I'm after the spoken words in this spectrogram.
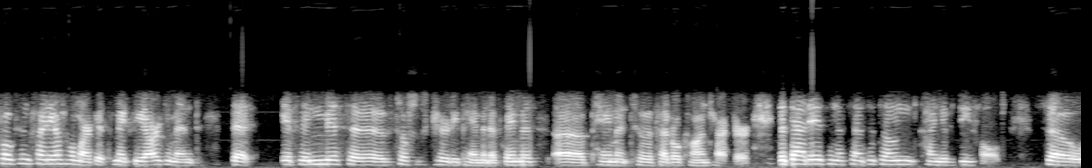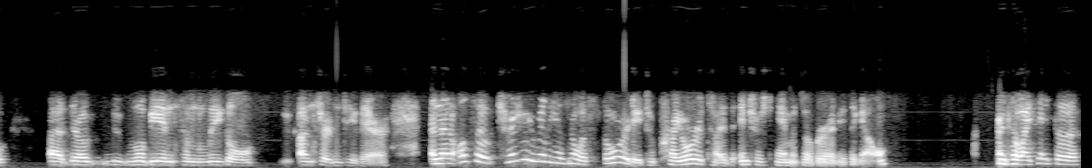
folks in financial markets make the argument that if they miss a social security payment, if they miss a payment to a federal contractor, that that is in a sense its own kind of default. So uh, there will be in some legal uncertainty there. And then also, Treasury really has no authority to prioritize interest payments over anything else. And so I think the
